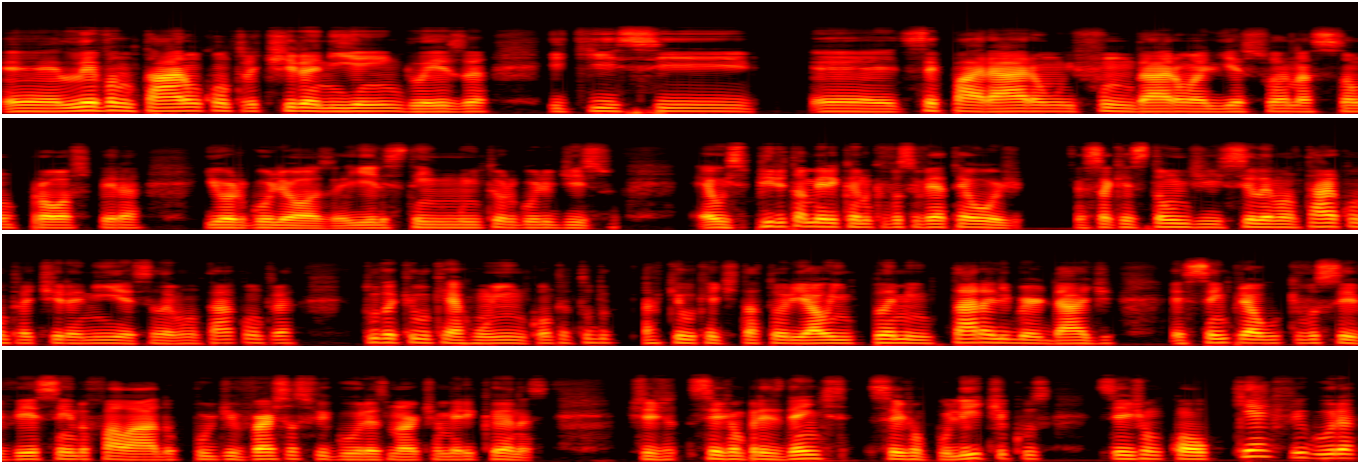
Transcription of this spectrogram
é, levantaram contra a tirania inglesa e que se é, separaram e fundaram ali a sua nação próspera e orgulhosa. E eles têm muito orgulho disso. É o espírito americano que você vê até hoje. Essa questão de se levantar contra a tirania, se levantar contra tudo aquilo que é ruim, contra tudo aquilo que é ditatorial e implementar a liberdade é sempre algo que você vê sendo falado por diversas figuras norte-americanas. Sejam presidentes, sejam políticos, sejam qualquer figura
